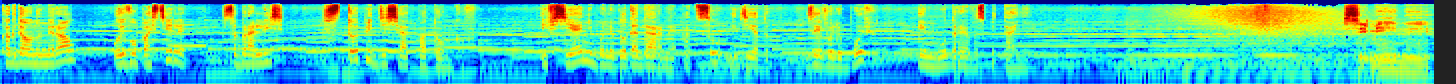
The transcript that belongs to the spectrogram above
Когда он умирал, у его постели собрались 150 потомков. И все они были благодарны отцу и деду за его любовь и мудрое воспитание. Семейные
